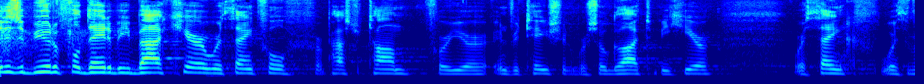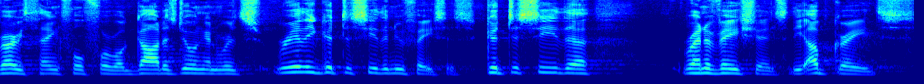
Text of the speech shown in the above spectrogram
It is a beautiful day to be back here. We're thankful for Pastor Tom for your invitation. We're so glad to be here. We're, thank, we're very thankful for what God is doing, and it's really good to see the new faces. Good to see the renovations, the upgrades,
